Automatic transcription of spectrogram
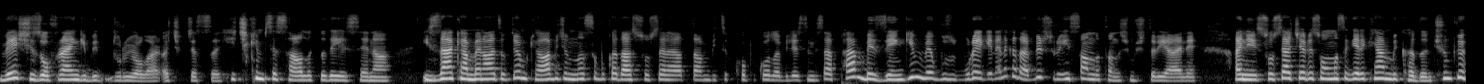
Ve şizofren gibi duruyorlar açıkçası. Hiç kimse sağlıklı değil Sena. İzlerken ben artık diyorum ki abicim nasıl bu kadar sosyal hayattan bir tık kopuk olabilirsin? Mesela Pembe zengin ve bu, buraya gelene kadar bir sürü insanla tanışmıştır yani. Hani sosyal çevresi olması gereken bir kadın. Çünkü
